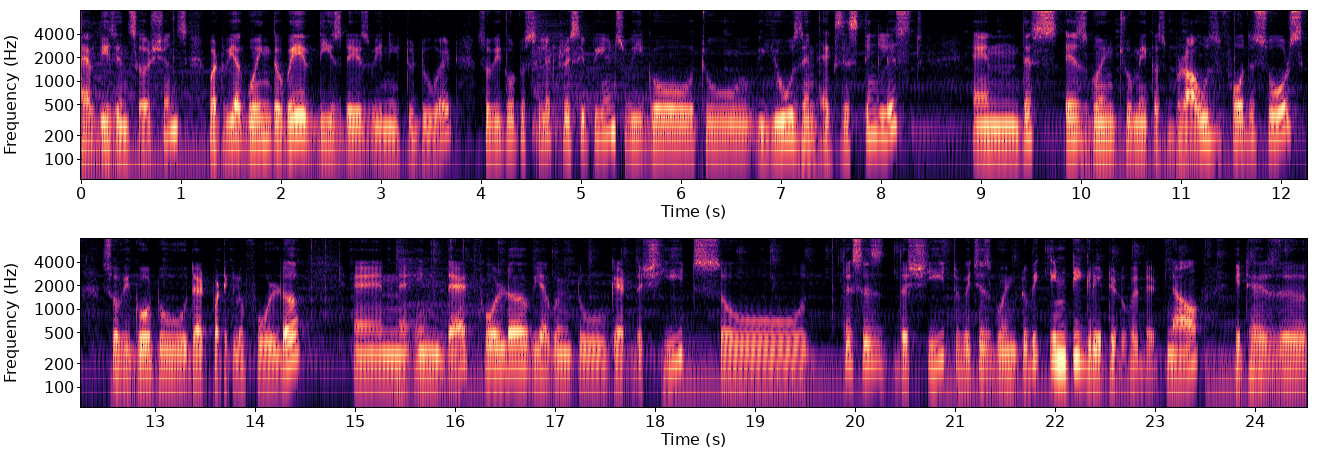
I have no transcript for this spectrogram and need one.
have these insertions. But we are going the way these days we need to do it. So we go to select recipients we go to use an existing list and this is going to make us browse for the source. So we go to that particular folder. And in that folder we are going to get the sheet so this is the sheet which is going to be integrated with it. Now it has uh,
